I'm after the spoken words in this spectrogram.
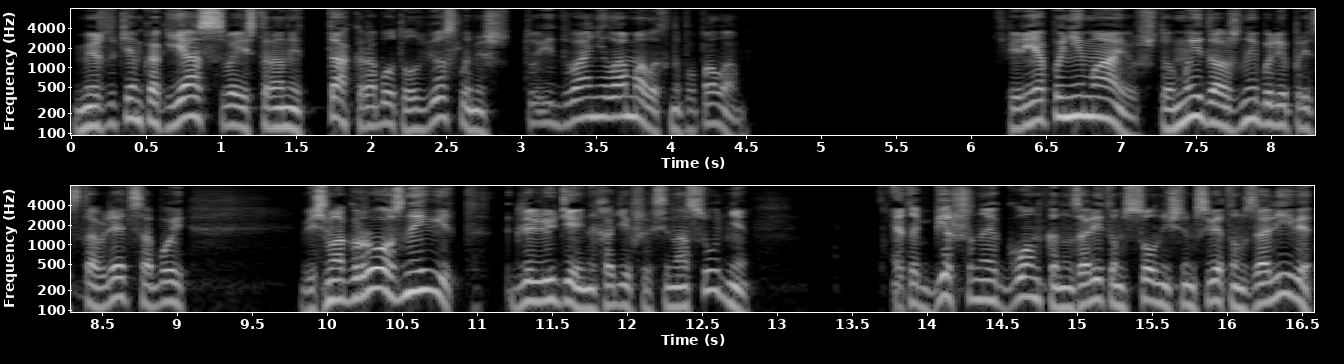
между тем, как я с своей стороны так работал веслами, что едва не ломал их напополам. Теперь я понимаю, что мы должны были представлять собой весьма грозный вид для людей, находившихся на судне, эта бешеная гонка на залитом солнечным светом заливе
